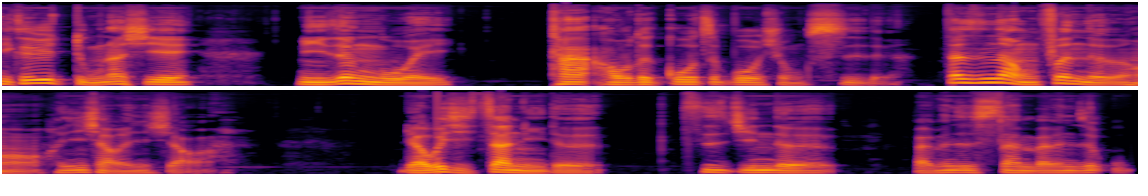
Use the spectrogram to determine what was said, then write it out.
你可以赌那些你认为他熬得过这波熊市的，但是那种份额哦很小很小啊，了不起占你的资金的。百分之三、百分之五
